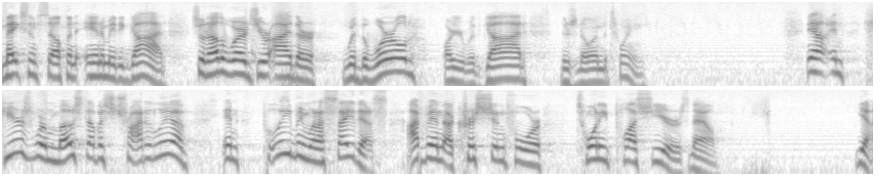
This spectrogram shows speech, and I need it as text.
makes himself an enemy to God. So, in other words, you're either with the world or you're with God. There's no in between. Now, and here's where most of us try to live. And believe me when I say this, I've been a Christian for 20 plus years now. Yeah,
